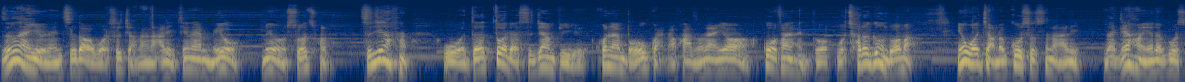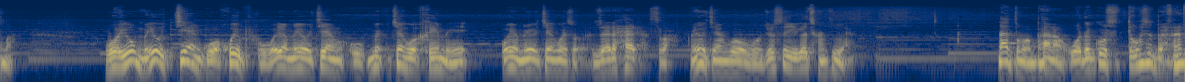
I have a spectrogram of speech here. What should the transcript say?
仍然有人知道我是讲到哪里，竟然没有没有说出来。实际上我的做的实际上比混乱博物馆的话仍然要过分很多，我抄的更多嘛，因为我讲的故事是哪里，软件行业的故事嘛。我又没有见过惠普，我也没有见过，没见过黑莓，我也没有见过什么 Red Hat 是吧？没有见过，我就是一个程序员。那怎么办呢？我的故事都是百分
